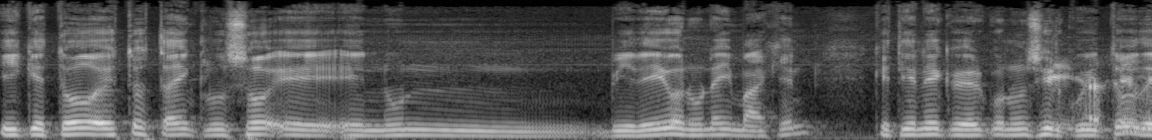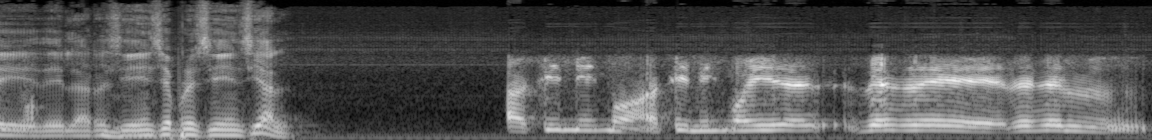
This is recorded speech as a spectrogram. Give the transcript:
y que todo esto está incluso eh, en un video, en una imagen que tiene que ver con un circuito de, la residencia presidencial. Así mismo, así mismo. Y desde desde, el,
